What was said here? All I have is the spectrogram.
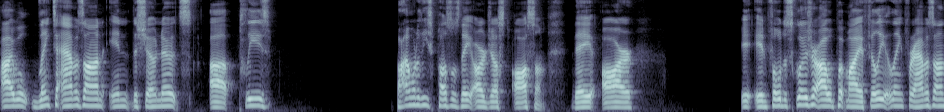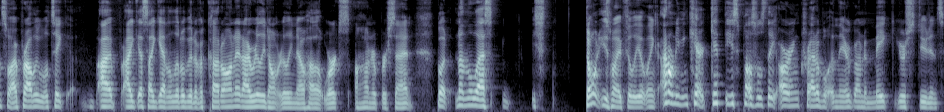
I will link to Amazon in the show notes. Uh, please buy one of these puzzles. They are just awesome. They are in full disclosure, I will put my affiliate link for Amazon, so I probably will take. I I guess I get a little bit of a cut on it. I really don't really know how it works 100%, but nonetheless, don't use my affiliate link. I don't even care. Get these puzzles; they are incredible, and they are going to make your students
